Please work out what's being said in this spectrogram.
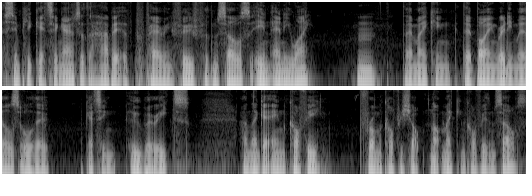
simply getting out of the habit of preparing food for themselves in any way. Hmm. They're making, they're buying ready meals, or they're getting Uber Eats, and they're getting coffee from a coffee shop, not making coffee themselves.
